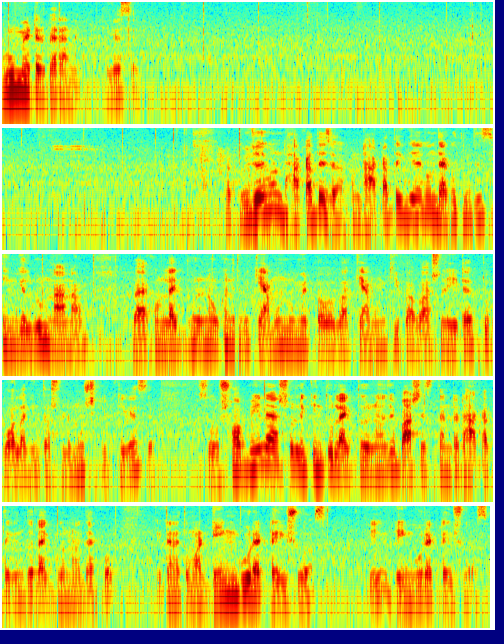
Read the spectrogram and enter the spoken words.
রুমমেটের প্যারা নেই, ঠিক আছে? বাট তুমি যখন ঢাকাতে যাও, এখন ঢাকাতে গিয়ে এখন দেখো তুমি যদি সিঙ্গেল রুম না নাও, বা এখন লাইক ধরে নাও ওখানে তুমি কেমন রুমমেট পাবা বা কেমন কী পাবা, আসলে এটা একটু বলা কিন্তু আসলে মুশকিল, ঠিক আছে? সো সব মিলে আসলে কিন্তু লাইক ধরে নাও যে বাসস্থানটা ঢাকাতে কিন্তু লাইক ধরে নাও দেখো, এখানে তোমার ডেঙ্গুর একটা ইস্যু আছে, কি? ডেঙ্গুর একটা ইস্যু আছে।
